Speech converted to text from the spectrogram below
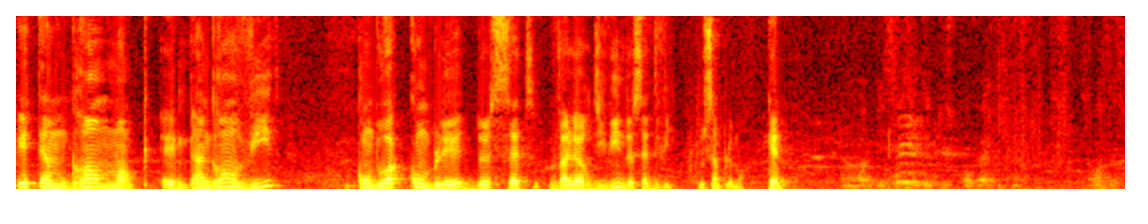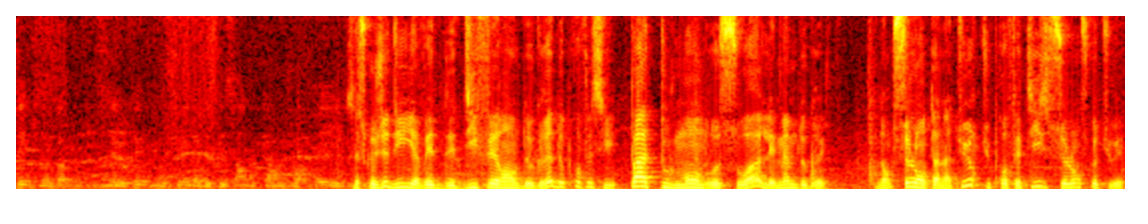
est un grand manque, un grand vide qu'on doit combler de cette valeur divine, de cette vie, tout simplement. Ken Alors, et s'ils étaient tous prophètes, comment ça se fait qu'ils n'ont pas prophétisé le fait que Moshe il allait descendre 40 jours après et... C'est ce que j'ai dit, il y avait des différents degrés de prophétie. Pas tout le monde reçoit les mêmes degrés. Donc selon ta nature, tu prophétises selon ce que tu es.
